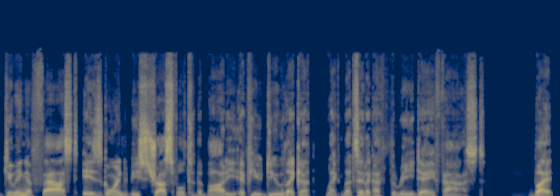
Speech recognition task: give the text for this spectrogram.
doing a fast is going to be stressful to the body if you do like a like let's say like a 3 day fast. Mm. But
